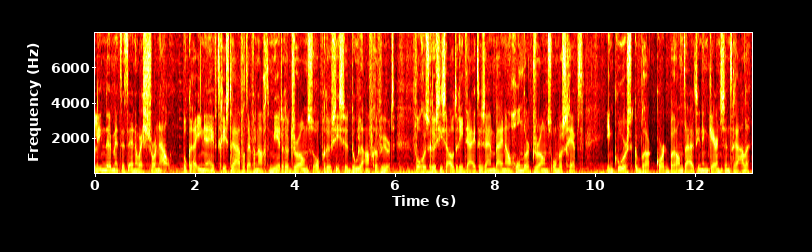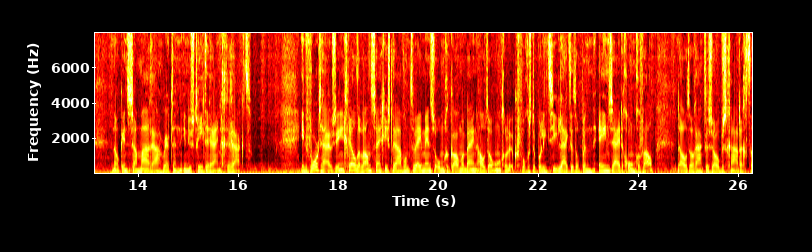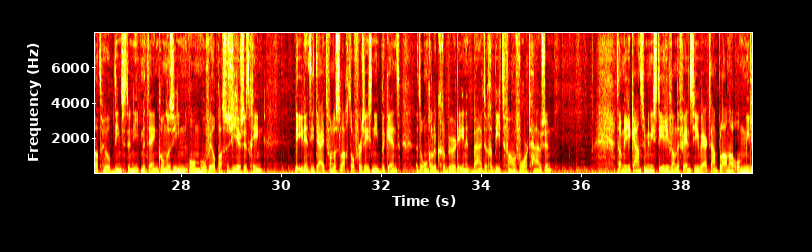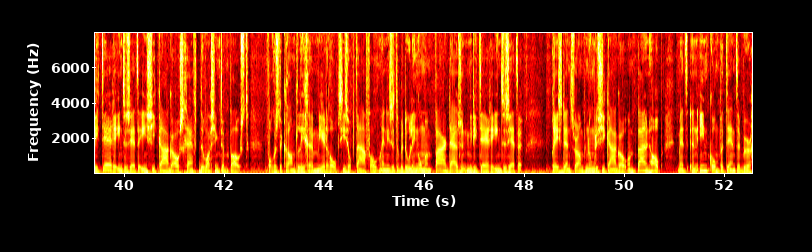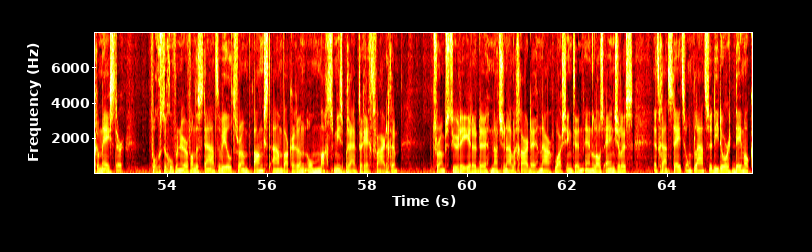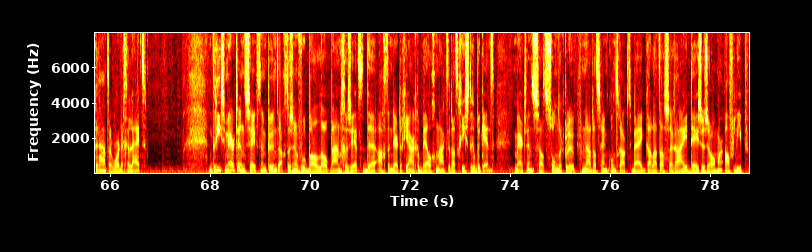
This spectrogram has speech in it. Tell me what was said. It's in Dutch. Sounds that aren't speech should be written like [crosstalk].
Linde met het NOS-journaal. Oekraïne heeft gisteravond en vannacht meerdere drones op Russische doelen afgevuurd. Volgens Russische autoriteiten zijn bijna 100 drones onderschept. In Koersk brak kort brand uit in een kerncentrale. En ook in Samara werd een industrieterrein geraakt. In Voorthuizen in Gelderland zijn gisteravond twee mensen omgekomen bij een auto-ongeluk. Volgens de politie lijkt het op een eenzijdig ongeval. De auto raakte zo beschadigd dat hulpdiensten niet meteen konden zien om hoeveel passagiers het ging. De identiteit van de slachtoffers is niet bekend. Het ongeluk gebeurde in het buitengebied van Voorthuizen. Het Amerikaanse ministerie van Defensie werkt aan plannen om militairen in te zetten in Chicago, schrijft The Washington Post. Volgens de krant liggen meerdere opties op tafel en is het de bedoeling om een paar duizend militairen in te zetten. President Trump noemde Chicago een puinhoop met een incompetente burgemeester. Volgens de gouverneur van de staat wil Trump angst aanwakkeren om machtsmisbruik te rechtvaardigen. Trump stuurde eerder de Nationale Garde naar Washington en Los Angeles. Het gaat steeds om plaatsen die door democraten worden geleid. Dries Mertens heeft een punt achter zijn voetballoopbaan gezet. De 38-jarige Belg maakte dat gisteren bekend. Mertens zat zonder club nadat zijn contract bij Galatasaray deze zomer afliep.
